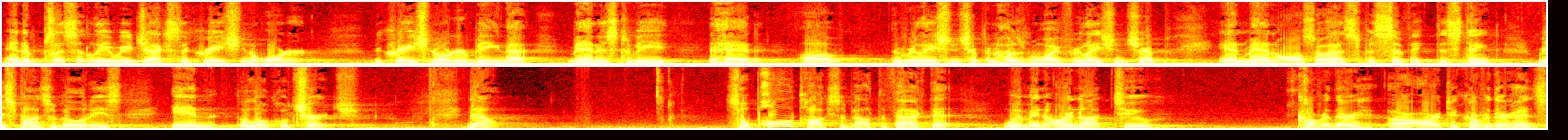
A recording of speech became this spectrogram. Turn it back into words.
and implicitly rejects the creation order. The creation order being that man is to be the head of the relationship and husband wife relationship, and man also has specific, distinct responsibilities in the local church. Now, so Paul talks about the fact that women are not to cover their are to cover their heads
